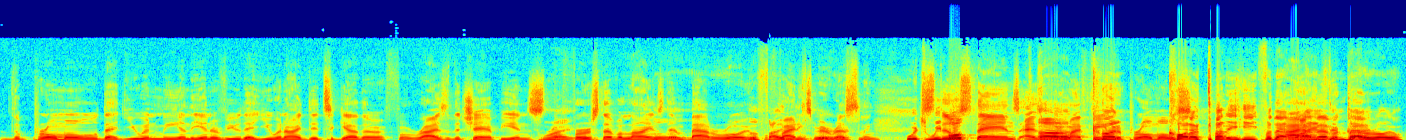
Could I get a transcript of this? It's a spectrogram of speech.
the promo that you and me and the interview that you and I did together for Rise of the Champions, Right. the first ever Lions The- Den Battle Royal the for Fighting Fighting, Spirit, Spirit Wrestling, Wrestling, which we both, stands as Uh, one of my favorite caught, promos. Caught a ton of heat for that I have Lions ever Den. Battle Royal.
